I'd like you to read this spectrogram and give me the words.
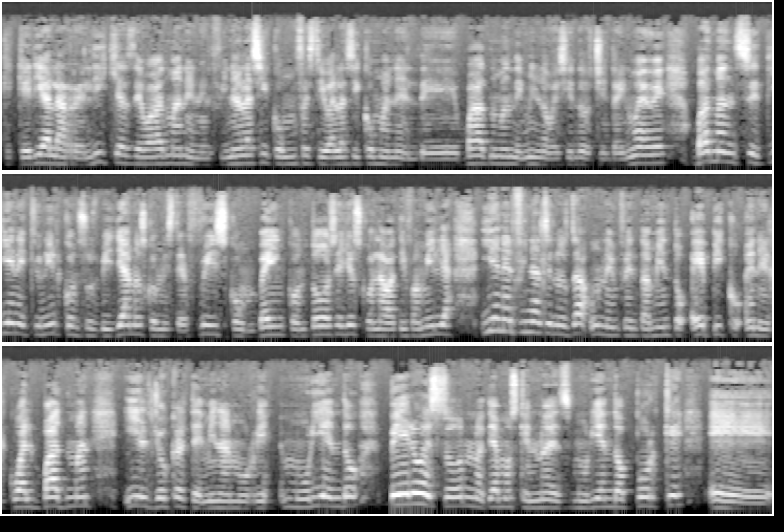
que quería las reliquias de Batman en el final así como un festival así como en el de Batman de 1989 Batman se tiene que unir con sus villanos con Mr. Freeze con Bane con todos ellos con la Batifamilia y en el final se nos da un enfrentamiento épico en el cual Batman y el Joker terminan muriendo pero eso digamos que no es muriendo porque eh,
